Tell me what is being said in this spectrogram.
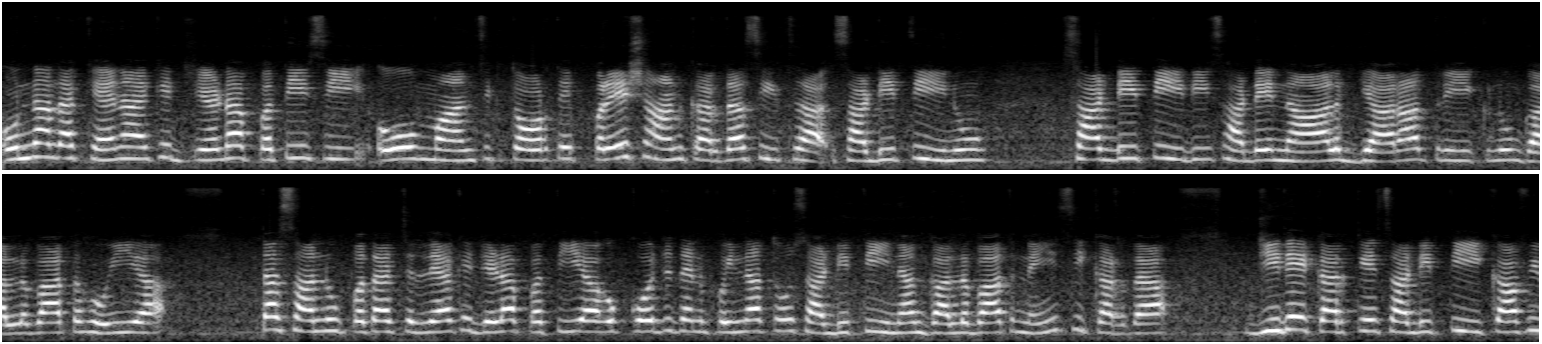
ਉਹਨਾਂ ਦਾ ਕਹਿਣਾ ਹੈ ਕਿ ਜਿਹੜਾ ਪਤੀ ਸੀ, ਉਹ ਮਾਨਸਿਕ ਤੌਰ ਤੇ ਪਰੇਸ਼ਾਨ ਕਰਦਾ ਸੀ। ਸਾਡੀ ਧੀ ਨੂੰ, ਸਾਡੀ ਧੀ ਦੀ ਸਾਡੇ ਨਾਲ 11 ਤਰੀਕ ਨੂੰ ਗੱਲਬਾਤ ਹੋਈ ਆ। ਤਾਂ ਸਾਨੂੰ ਪਤਾ ਚੱਲਿਆ ਕਿ ਜਿਹੜਾ ਪਤੀ ਆ, ਉਹ ਕੁਝ ਦਿਨ ਪਹਿਲਾਂ ਤੋਂ ਸਾਡੀ ਧੀ ਨਾਲ ਗੱਲਬਾਤ ਨਹੀਂ ਸੀ ਕਰਦਾ। ਜਿਹਦੇ ਕਰਕੇ ਸਾਡੀ ਧੀ ਕਾਫੀ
